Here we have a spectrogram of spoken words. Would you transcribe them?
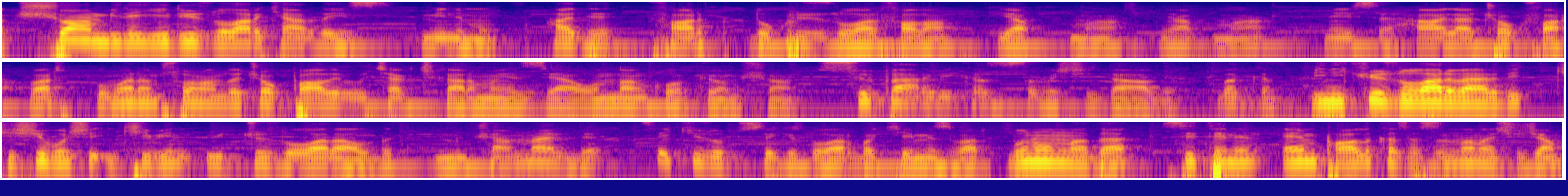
Bak şu an bile 700 dolar kardayız minimum. Hadi fark 900 dolar falan. Yapma yapma. Neyse hala çok fark var. Umarım son anda çok pahalı bir bıçak çıkarmayız ya. Ondan korkuyorum şu an. Süper bir kazı savaşıydı abi. Bakın 1200 dolar verdik. Kişi başı 2300 dolar aldık. Mükemmeldi. 838 dolar bakiyemiz var. Bununla da sitenin en pahalı kasasından açacağım.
